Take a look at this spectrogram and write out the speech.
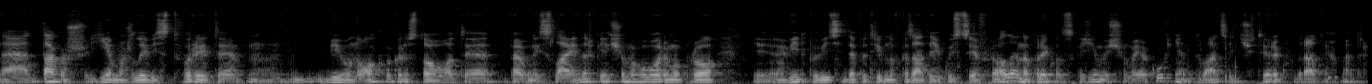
Е, Також є можливість створити бігунок, використовувати певний слайдер, якщо ми говоримо про е, відповідь, де потрібно вказати якусь цифру. Але, наприклад, скажімо, що моя кухня 24 квадратних метри.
